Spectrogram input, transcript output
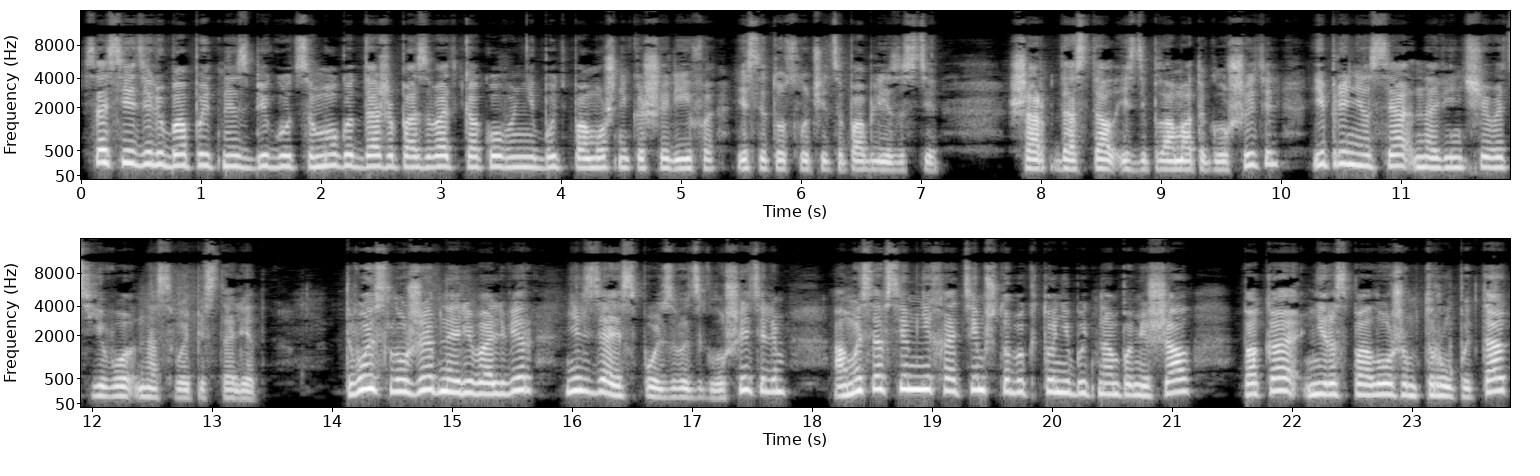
Соседи любопытные сбегутся, могут даже позвать какого-нибудь помощника шерифа, если тот случится поблизости». Шарп достал из дипломата глушитель и принялся навинчивать его на свой пистолет. «Твой служебный револьвер нельзя использовать с глушителем, а мы совсем не хотим, чтобы кто-нибудь нам помешал, пока не расположим трупы так,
